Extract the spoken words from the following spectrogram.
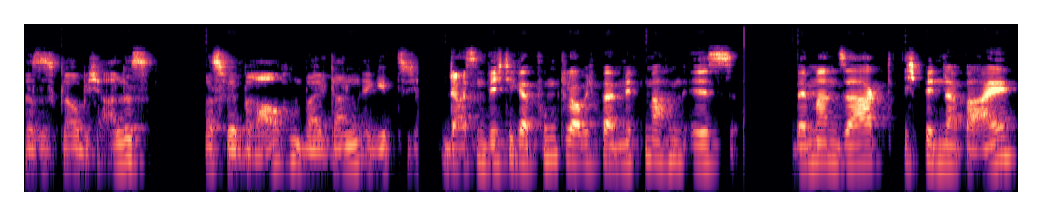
Das ist, glaube ich, alles, was wir brauchen, weil dann ergibt sich. Da ist ein wichtiger Punkt, glaube ich, beim Mitmachen ist, wenn man sagt, ich bin dabei,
